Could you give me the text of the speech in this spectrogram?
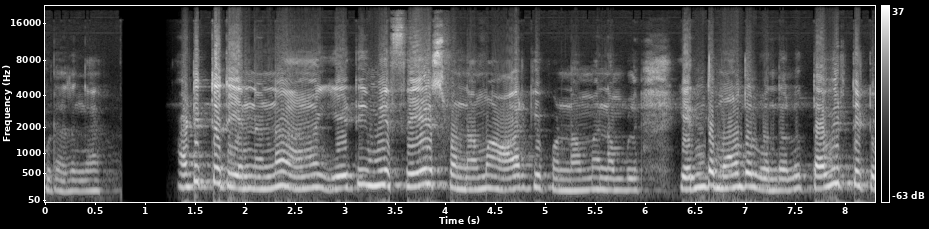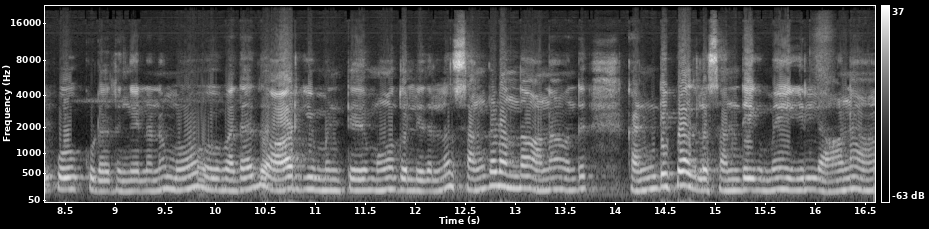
கூடாதுங்க. அடுத்தது என்னென்னா எதையுமே ஃபேஸ் பண்ணாமல் ஆர்கியூ பண்ணாமல் நம்மளுக்கு எந்த மோதல் வந்தாலும் தவிர்த்துட்டு போகக்கூடாதுங்க. என்னென்னா மோ அதாவது ஆர்கியூமெண்ட்டு மோதல் இதெல்லாம் சங்கடம் தான் ஆனால் வந்து கண்டிப்பாக அதில் சந்தேகமே இல்லை. ஆனால்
